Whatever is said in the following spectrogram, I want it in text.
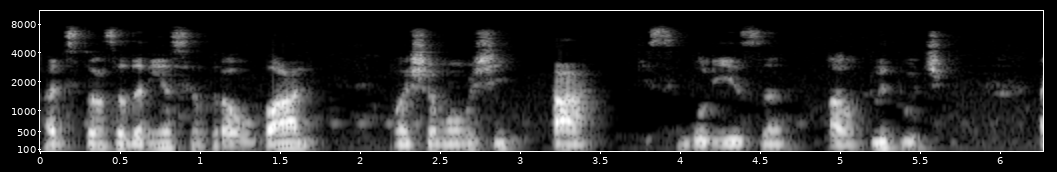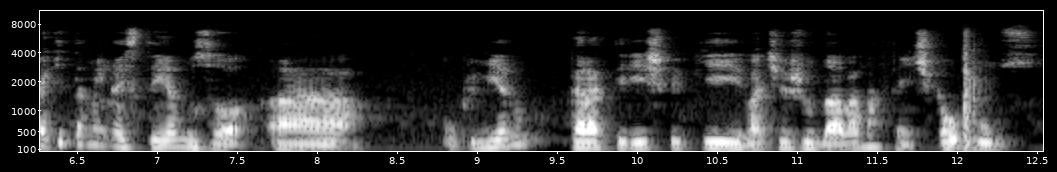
a distância da linha central ao vale, nós chamamos de A, que simboliza a amplitude. Aqui também nós temos ó, a, o primeiro característica que vai te ajudar lá na frente, que é o pulso.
